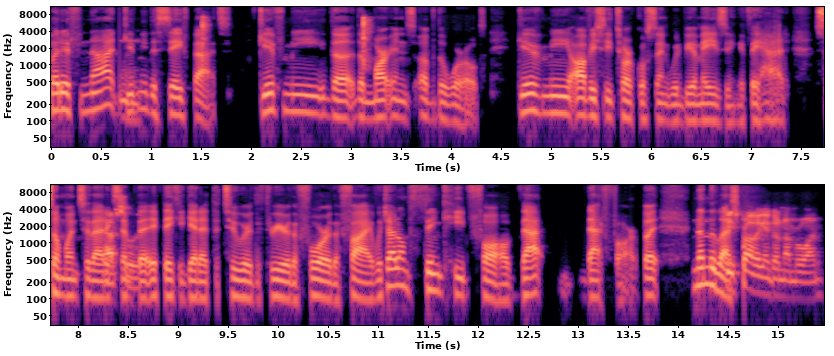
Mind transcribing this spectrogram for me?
But if not, give Mhm. me the safe bats. Give me the the Martins of the world. Give me obviously Torkelson would be amazing if they had someone to that Absolutely. that if they could get at the two or the three or the four or the five, which I don't think he'd fall that that far. But nonetheless, He's probably gonna go number one.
